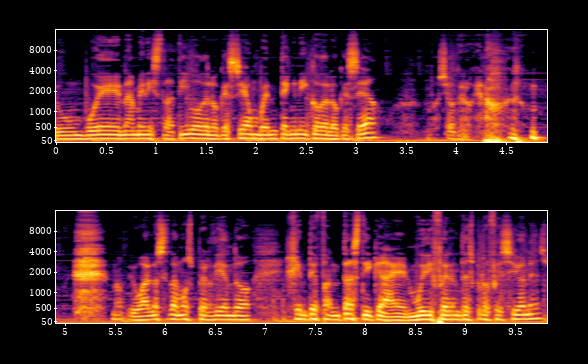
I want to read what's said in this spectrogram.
un buen administrativo de lo que sea, un buen técnico de lo que sea. Pues yo creo que no. Igual nos estamos perdiendo gente fantástica en muy diferentes profesiones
